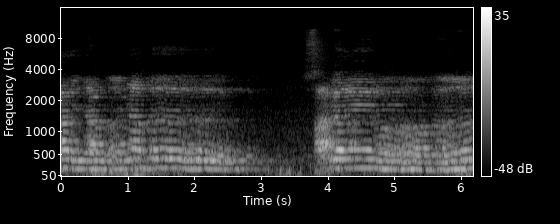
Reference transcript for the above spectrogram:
ਹਰ ਜਪ ਜਪ ਸਗਲੇ ਰੋਗ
